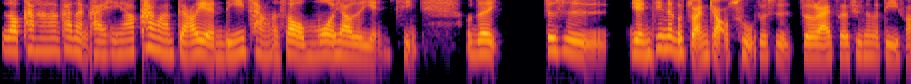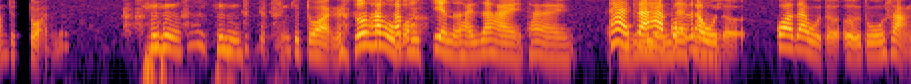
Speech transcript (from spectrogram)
那时候看看看看的很开心，然后看完表演离场的时候，我摸一下我的眼镜，我的就是眼镜那个转角处，就是折来折去那个地方就断了，就断了。所以他他但我不不见了，还是他还他还它还在，它还挂在我的挂在我的耳朵上，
